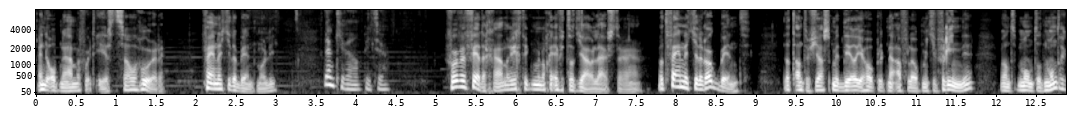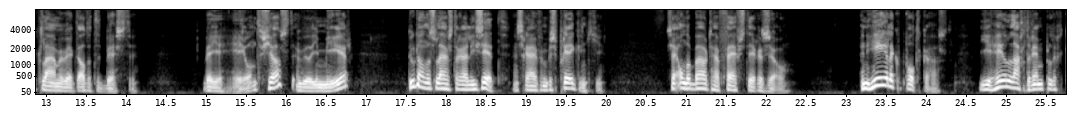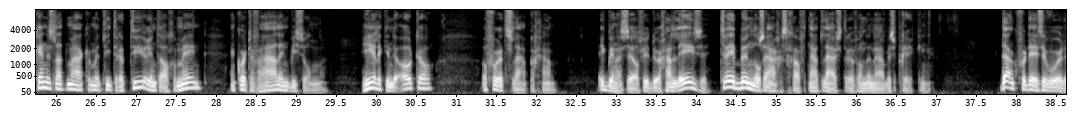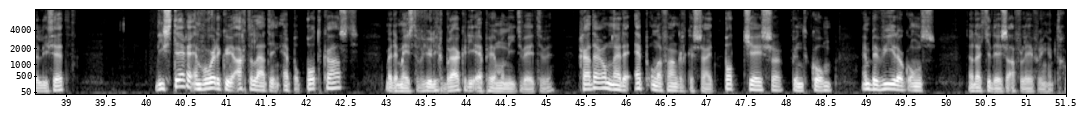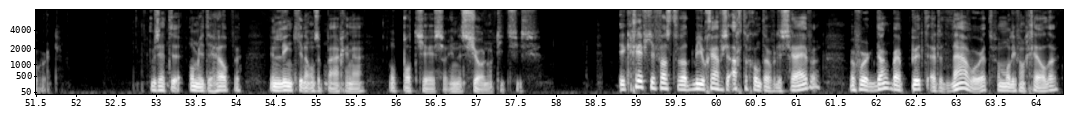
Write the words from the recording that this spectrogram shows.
en de opname voor het eerst zal horen. Fijn dat je er bent, Molly. Dankjewel, Pieter. Voor we verder gaan, richt ik me nog even tot jou, luisteraar. Wat fijn dat je er ook bent. Dat enthousiasme deel je hopelijk na afloop met je vrienden, want mond-tot-mond reclame werkt altijd het beste. Ben je heel enthousiast en wil je meer? Doe dan als luisteraar Lisette en schrijf een besprekingje. Zij onderbouwt haar vijf sterren zo. Een heerlijke podcast die je heel laagdrempelig kennis laat maken met literatuur in het algemeen en korte verhalen in het bijzonder. Heerlijk in de auto of voor het slapen gaan. Ik ben er zelf weer door gaan lezen. Twee bundels aangeschaft na het luisteren van de nabesprekingen. Dank voor deze woorden, Lisette. Die sterren en woorden kun je achterlaten in Apple Podcasts, maar de meeste van jullie gebruiken die app helemaal niet, weten we. Ga daarom naar de app-onafhankelijke site podchaser.com en bewier ook ons nadat je deze aflevering hebt gehoord. We zetten, om je te helpen, een linkje naar onze pagina op Podchaser in de shownotities. Ik geef je vast wat biografische achtergrond over de schrijver, waarvoor ik dankbaar put uit het nawoord van Molly van Gelder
